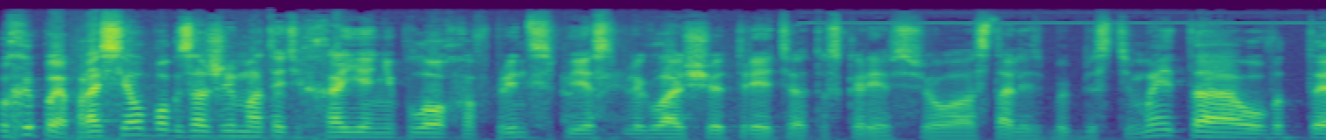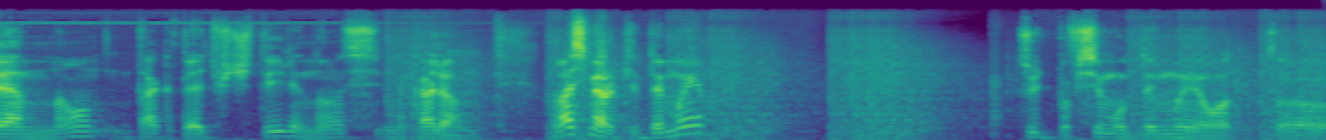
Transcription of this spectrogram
ПХП просел бок зажима от этих хае неплохо. В принципе, если бы легла еще и третья, то, скорее всего, остались бы без тиммейта ОВТ. Но так 5 в 4, но сильно кален. На восьмерке дымы. Судя по всему, дымы от э,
